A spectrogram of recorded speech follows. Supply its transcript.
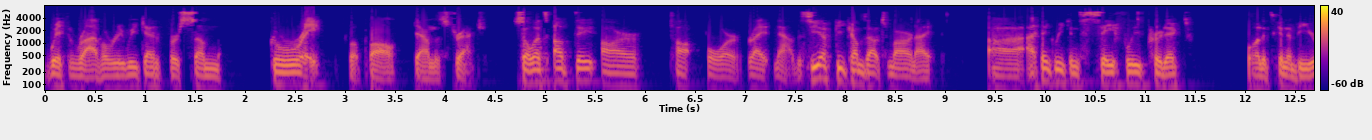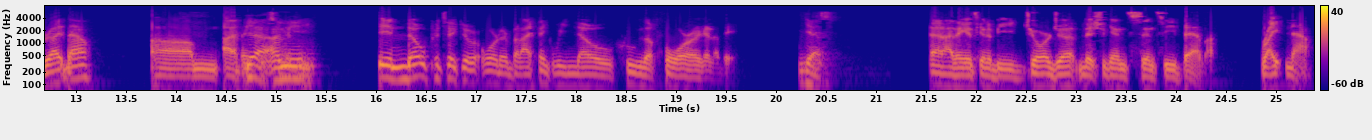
with rivalry weekend for some great football down the stretch. So let's update our top four right now. The CFP comes out tomorrow night. Uh, I think we can safely predict what it's going to be right now. Um, I think Yeah, I mean- in no particular order, but I think we know who the four are going to be. Yes. And I think it's going to be Georgia, Michigan, Cincy, Bama right now.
